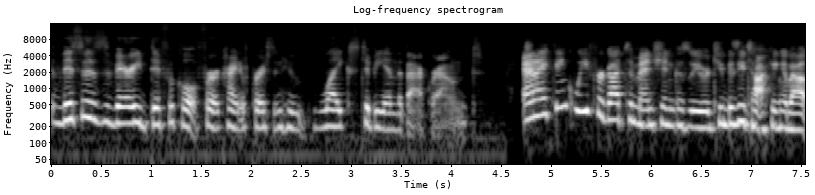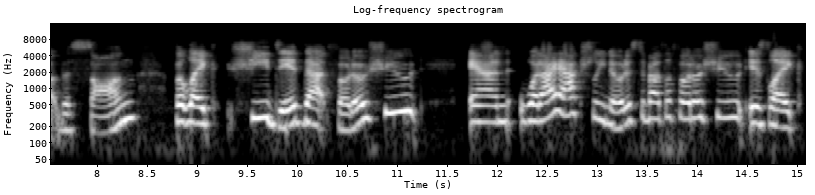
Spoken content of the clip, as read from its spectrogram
this is very difficult for a kind of person who likes to be in the background. and i think we forgot to mention because we were too busy talking about the song but like she did that photo shoot and what i actually noticed about the photo shoot is like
